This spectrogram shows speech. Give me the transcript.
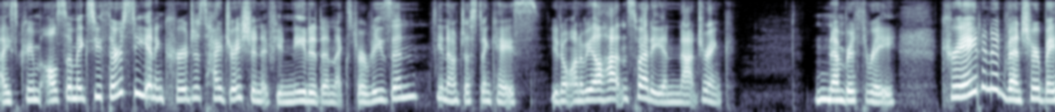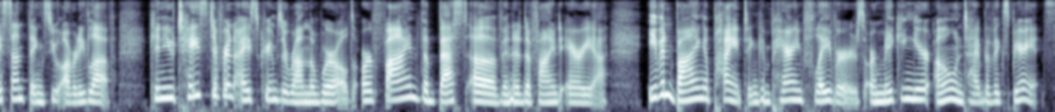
Ice cream also makes you thirsty and encourages hydration if you needed an extra reason, you know, just in case you don't want to be all hot and sweaty and not drink. Number three, create an adventure based on things you already love. Can you taste different ice creams around the world or find the best of in a defined area? Even buying a pint and comparing flavors or making your own type of experience.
